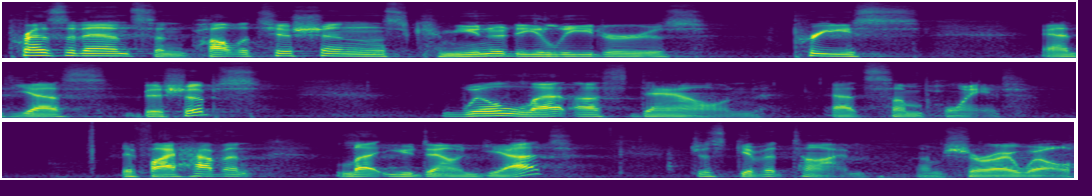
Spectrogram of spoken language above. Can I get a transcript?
presidents and politicians, community leaders, priests, and yes, bishops will let us down at some point. If I haven't let you down yet, just give it time. I'm sure I will.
